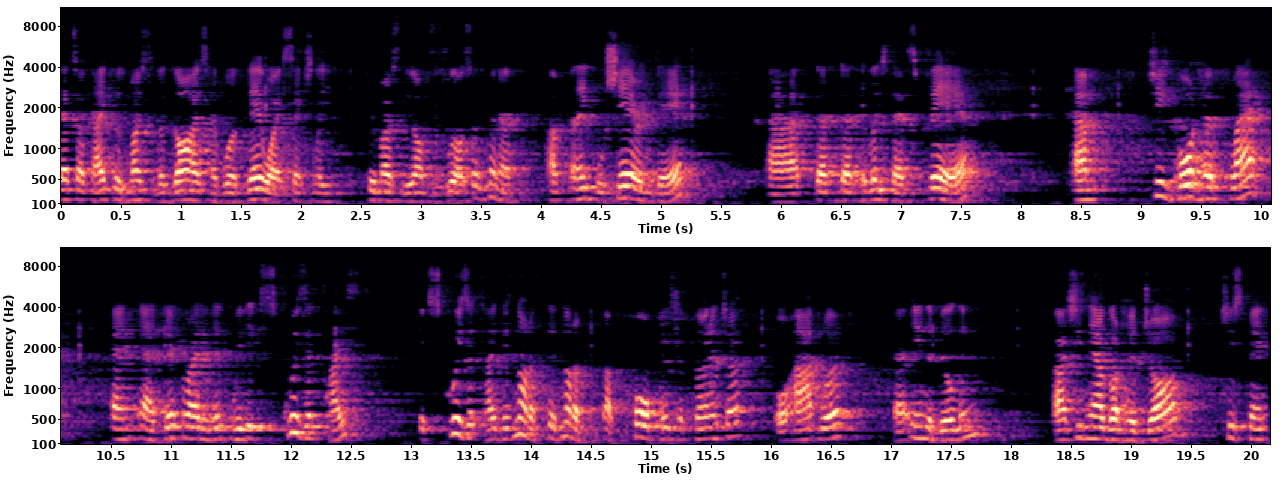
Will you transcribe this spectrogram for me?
That's okay because most of the guys have worked their way sexually through most of the office as well. So there's been a, a, an equal sharing there. Uh, that, that, at least that's fair. Um, she's bought her flat and uh, decorated it with exquisite taste. Exquisite taste. There's not a, there's not a, a poor piece of furniture or artwork uh, in the building. Uh, she's now got her job. She spent.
